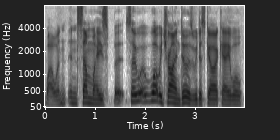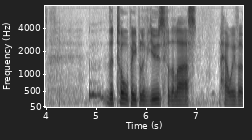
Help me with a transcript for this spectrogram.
well, in, in some ways, but so what we try and do is we just go, okay, well, the tool people have used for the last however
